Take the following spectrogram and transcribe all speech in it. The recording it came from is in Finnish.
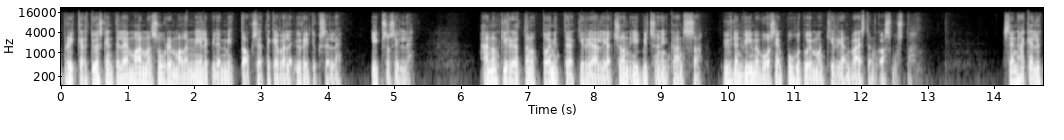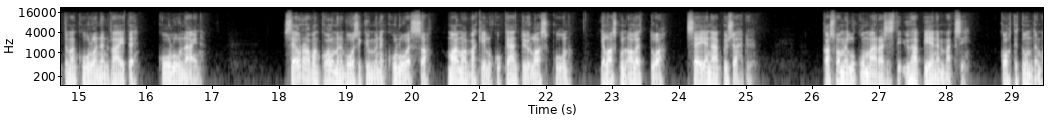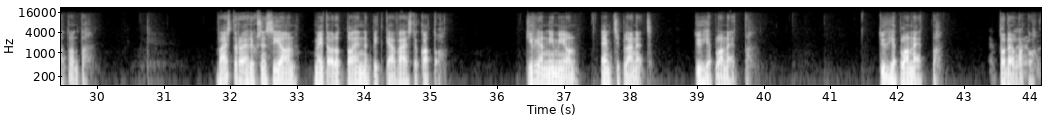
Bricker työskentelee maailman suurimmalle mielipidemittauksia tekevälle yritykselle, Ipsosille. Hän on kirjoittanut toimittajakirjailija John Ibbitsonin kanssa yhden viime vuosien puhutuimman kirjan väestön kasvusta. Sen häkellyttävän kuuloinen väite kuuluu näin. Seuraavan kolmen vuosikymmenen kuluessa – maailman väkiluku kääntyy laskuun ja laskun alettua se ei enää pysähdy. Kasvamme lukumääräisesti yhä pienemmäksi kohti tuntematonta. Väestöräjähdyksen sijaan meitä odottaa ennen pitkää väestökato. Kirjan nimi on Empty Planet, tyhjä planeetta. Tyhjä planeetta. Todellako?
